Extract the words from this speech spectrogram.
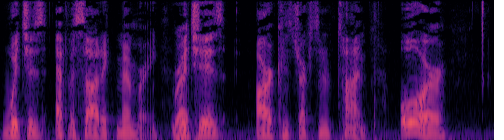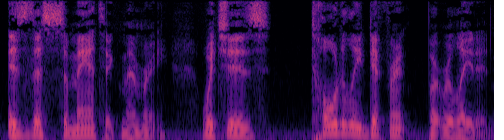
which is episodic memory, Right. which is our construction of time, or is this semantic memory, which is totally different but related.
